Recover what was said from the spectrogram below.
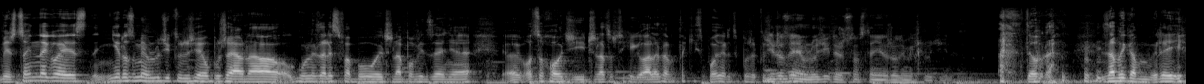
Wiesz, co innego jest, nie rozumiem ludzi, którzy się oburzają na ogólny zarys fabuły, czy na powiedzenie e, o co chodzi, czy na coś takiego, ale tam taki spoiler typu, że ktoś... Nie rozumiem ludzi, którzy są w stanie zrozumieć ludzi. Dobra, zamykam ryj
